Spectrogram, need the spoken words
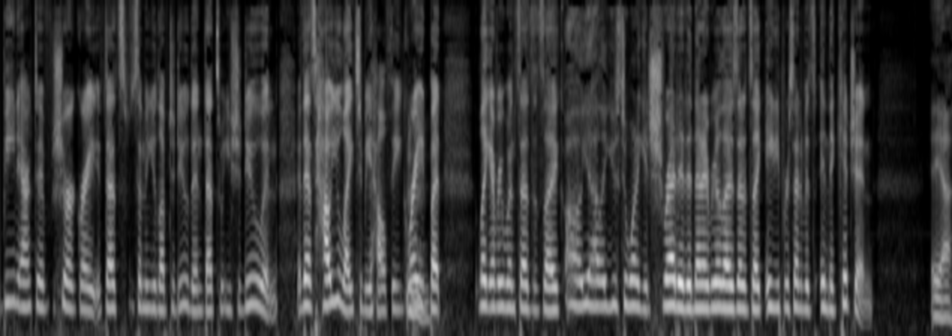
being active, sure, great. If that's something you love to do, then that's what you should do. And if that's how you like to be healthy, great. Mm-hmm. But like everyone says, it's like oh yeah, I used to want to get shredded, and then I realized that it's like eighty percent of it's in the kitchen. Yeah,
